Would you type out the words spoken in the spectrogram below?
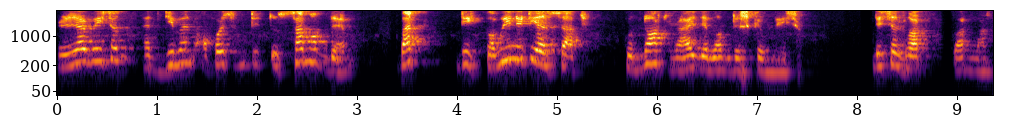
Reservation had given opportunity to some of them, but the community as such could not rise above discrimination. This is what one must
